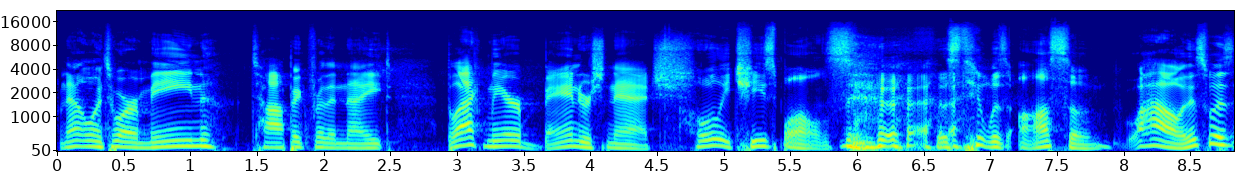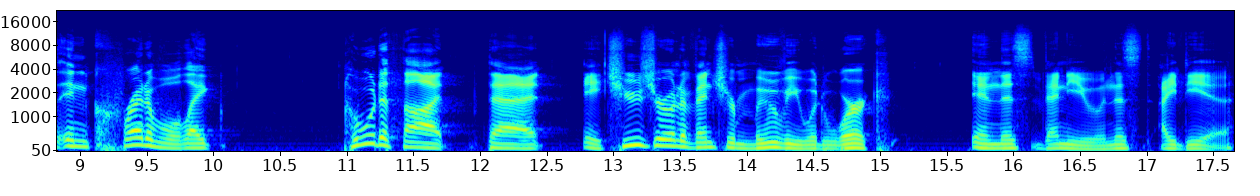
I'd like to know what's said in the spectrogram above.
Now on to our main topic for the night: Black Mirror Bandersnatch. Holy cheese balls! this thing was awesome. Wow, this was incredible. Like, who would have thought that a choose your own adventure movie would work in this venue in this idea?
